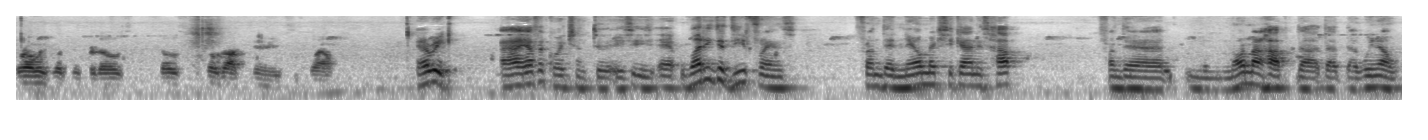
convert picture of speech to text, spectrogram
we're always looking for those those those opportunities as well. Eric, I have a question too. Is, is uh, what is the difference from the Neo Mexicanus hub from the mm, normal hub that, that, that we know?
